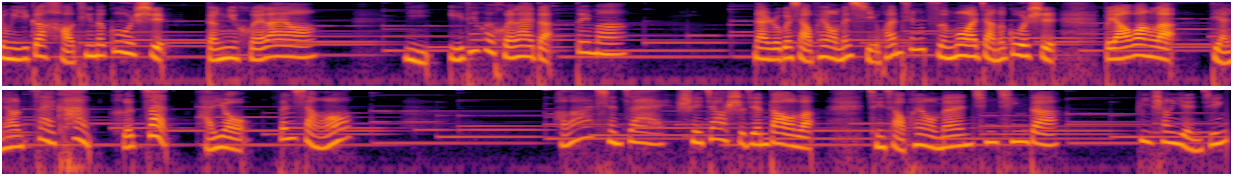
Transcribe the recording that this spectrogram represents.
用一个好听的故事等你回来哦。你一定会回来的，对吗？那如果小朋友们喜欢听子墨讲的故事，不要忘了点亮再看和赞。还有分享哦。好啦，现在睡觉时间到了，请小朋友们轻轻的闭上眼睛，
